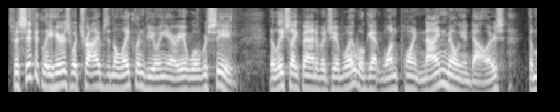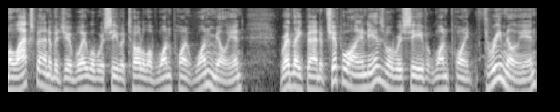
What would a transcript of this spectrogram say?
Specifically, here's what tribes in the Lakeland viewing area will receive. The Leech Lake Band of Ojibwe will get $1.9 million. The Mille Lacs Band of Ojibwe will receive a total of 1.1 million. Red Lake Band of Chippewa Indians will receive 1.3 million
